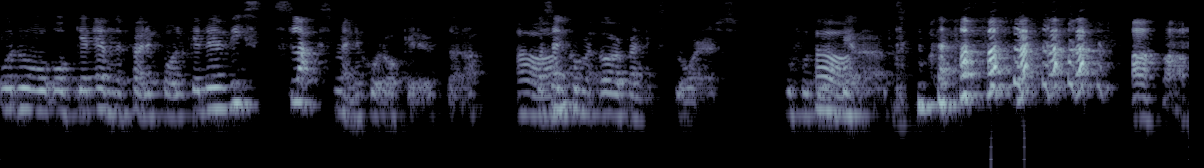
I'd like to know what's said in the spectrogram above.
och då åker ännu färre folk, eller visst slags människor åker ut då. då. ja. Och sen kommer Urban Explorers och fotograferar allt.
